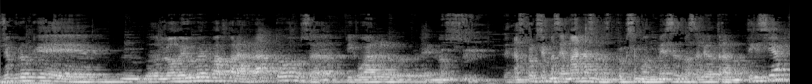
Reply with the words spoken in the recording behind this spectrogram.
yo creo que lo de Uber va para rato, o sea, igual en los en las próximas semanas o en los próximos meses va a salir otra noticia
